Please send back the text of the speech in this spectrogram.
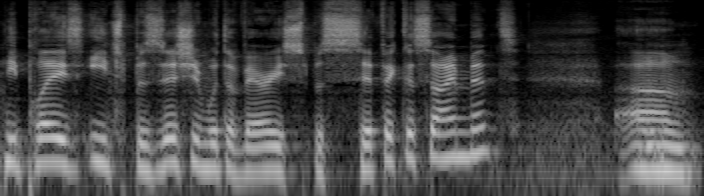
he plays each position with a very specific assignment. Um,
